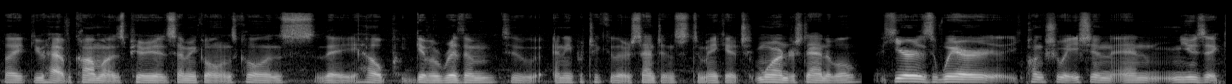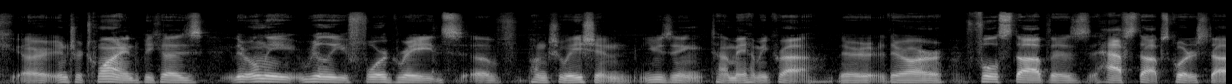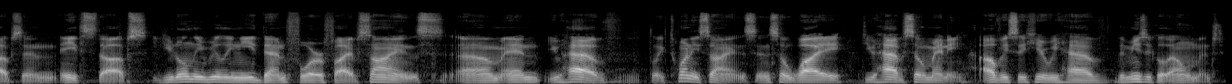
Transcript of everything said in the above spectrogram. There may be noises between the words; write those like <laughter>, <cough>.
like you have commas, periods, semicolons, colons, they help give a rhythm to any particular sentence to make it more understandable. Here is where punctuation and music are intertwined because there are only really four grades of punctuation using Ta'amei HaMikra. There, there are full stop, there's half stops, quarter stops, and eighth stops. You'd only really need then four or five signs, um, and you have like 20 signs. And so, why do you have so many? Obviously, here we have the musical element.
